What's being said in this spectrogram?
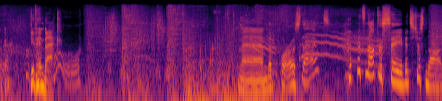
Okay. Give him back. Man, the Poro stats? It's not the same, it's just not.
